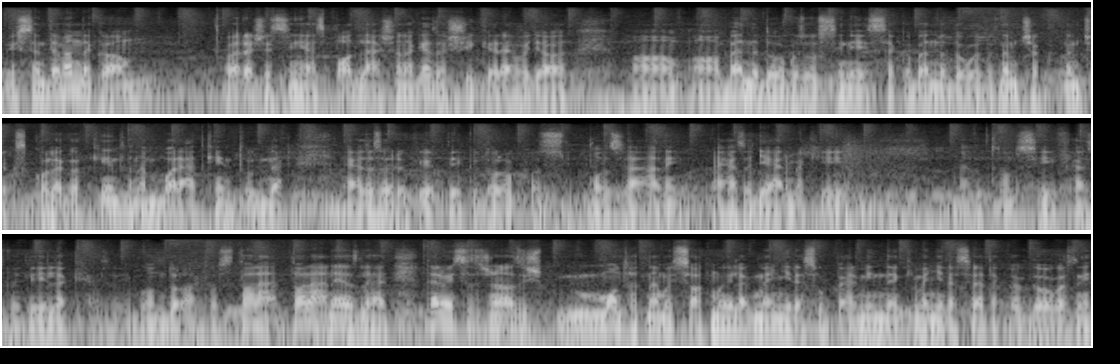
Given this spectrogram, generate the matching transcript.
és szerintem ennek a, a Veresegy Színház padlásának ez a sikere, hogy a, a, a benne dolgozó színészek, a benne dolgozó nem csak, nem csak kollégaként, hanem barátként tudnak ehhez az örökértékű dologhoz hozzáállni, ehhez a gyermeki nem tudom, szívhez, vagy lélekhez, vagy gondolathoz. Talán, talán ez lehet. Természetesen az is mondhatnám, hogy szakmailag mennyire szuper mindenki, mennyire szeretek velük dolgozni,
